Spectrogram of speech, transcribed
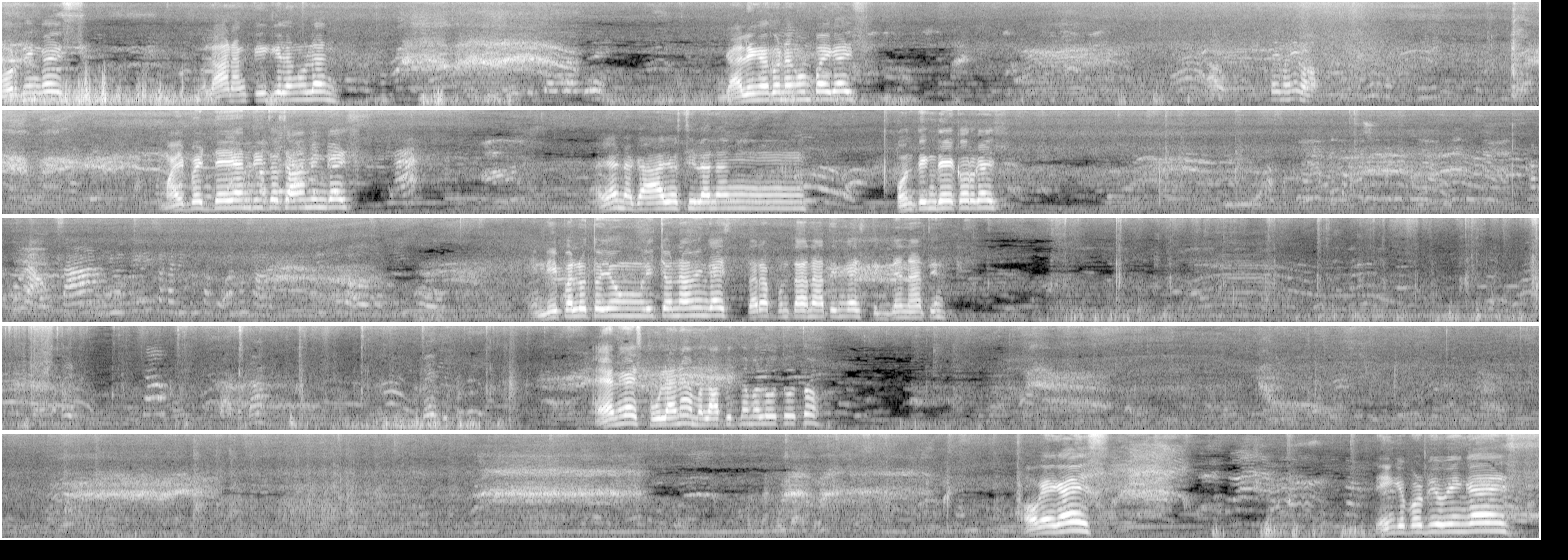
morning guys. Wala nang tigil ang ulan. Galing ako ng umpay guys. May birthday yan dito sa amin guys. Ayan, nag-aayos sila ng konting decor guys. Hindi pa luto yung lechon namin guys. Tara, punta natin guys. Tignan natin. Ayan guys, pula na. Malapit na maluto to. Okay guys. Thank you for viewing guys.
